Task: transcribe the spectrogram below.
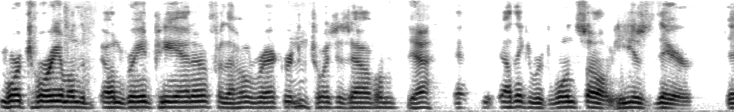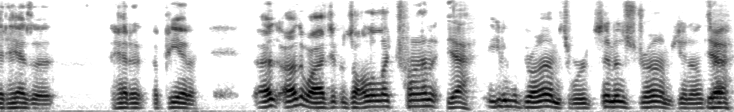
moratorium on the on grand piano for the whole record, Mm. Choices album. Yeah. I think it was one song. He is there that has a had a, a piano. Otherwise, it was all electronic. Yeah. Even the drums were Simmons drums. You know, Yeah. like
